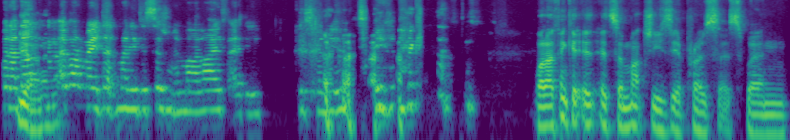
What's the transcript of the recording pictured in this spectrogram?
But I don't and- think I've ever made that many decisions in my life, Eddie. Because when you like, Well, I think it, it's a much easier process when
